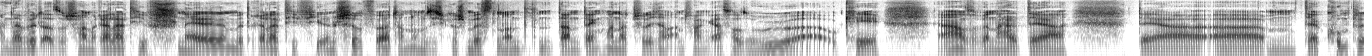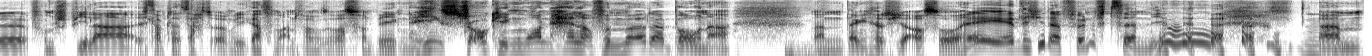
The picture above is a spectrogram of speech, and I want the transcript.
Und da wird also schon relativ schnell mit relativ vielen Schimpfwörtern um sich geschmissen und dann denkt man natürlich am Anfang erstmal so, okay. Ja, also wenn halt der, der, ähm, der Kumpel vom Spieler, ich glaube, der sagt irgendwie ganz am Anfang sowas von wegen, he's stroking one hell of a murder boner. Dann denke ich natürlich auch so, hey, endlich wieder 15, juhu. ähm,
